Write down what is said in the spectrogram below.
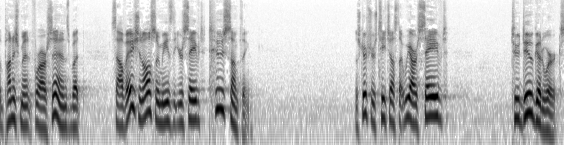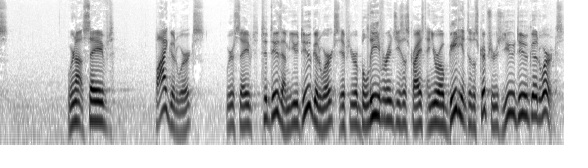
the punishment for our sins, but salvation also means that you're saved to something. The scriptures teach us that we are saved to do good works. We're not saved by good works, we're saved to do them. You do good works if you're a believer in Jesus Christ and you're obedient to the scriptures, you do good works.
